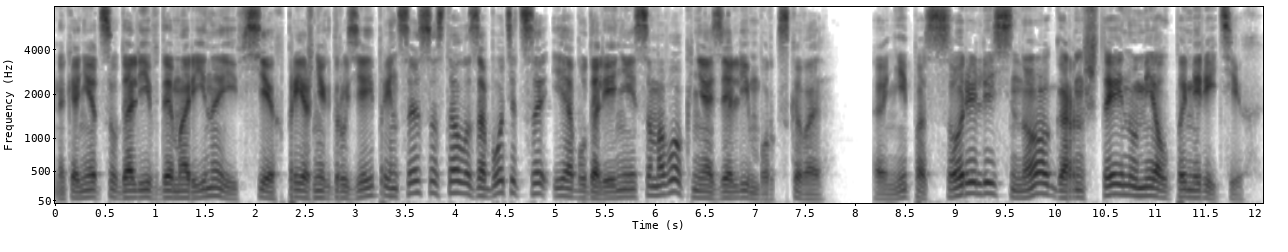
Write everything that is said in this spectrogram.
Наконец, удалив де Марина и всех прежних друзей, принцесса стала заботиться и об удалении самого князя Лимбургского. Они поссорились, но Гарнштейн умел помирить их.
